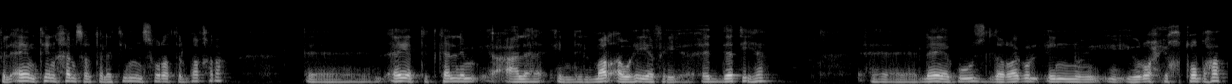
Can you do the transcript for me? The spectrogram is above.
في الآية 235 من سورة البقرة آه، الآية بتتكلم على إن المرأة وهي في عدتها آه، لا يجوز للرجل إنه يروح يخطبها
